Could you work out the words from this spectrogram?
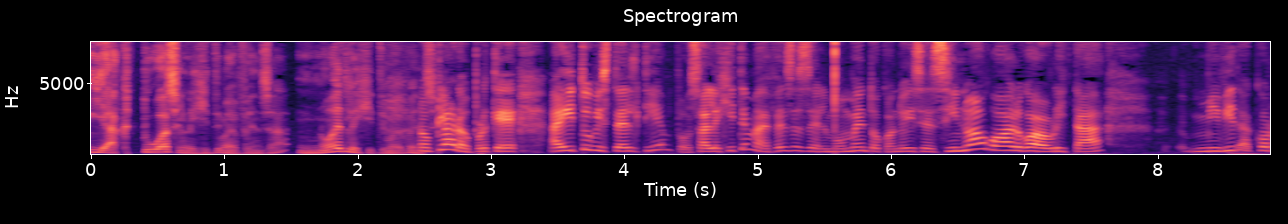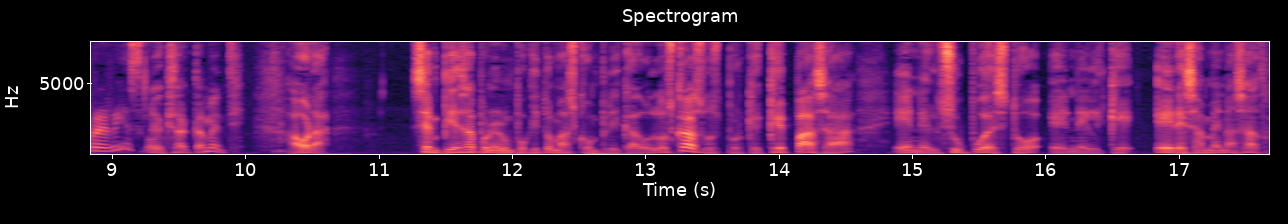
y actúas en legítima defensa, no es legítima defensa. No, claro, porque ahí tuviste el tiempo, o sea, legítima defensa es el momento cuando dices, si no hago algo ahorita, mi vida corre riesgo. Exactamente. Ahora, se empieza a poner un poquito más complicados los casos, porque ¿qué pasa en el supuesto en el que eres amenazado?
